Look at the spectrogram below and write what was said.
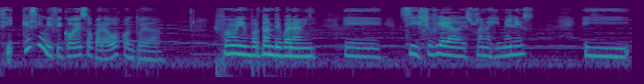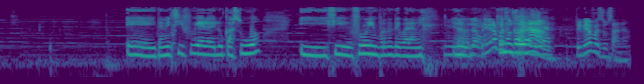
Sí, ¿Qué significó eso para vos con tu edad? fue muy importante para mí. Eh, sí, yo fui a la de Susana Jiménez y, eh, y también sí fui a la de Lucas Hugo y sí, fue muy importante para mí. Lo, lo primero fue Susana. Primero fue Susana,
